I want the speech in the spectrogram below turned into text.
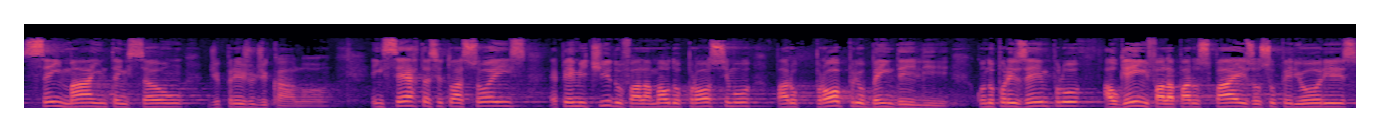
sem má intenção de prejudicá-lo. Em certas situações, é permitido falar mal do próximo para o próprio bem dele. Quando, por exemplo, alguém fala para os pais ou superiores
